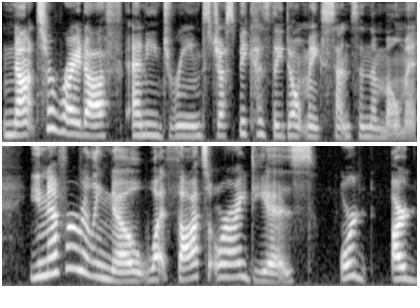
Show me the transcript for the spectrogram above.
not to write off any dreams just because they don't make sense in the moment. You never really know what thoughts or ideas or are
